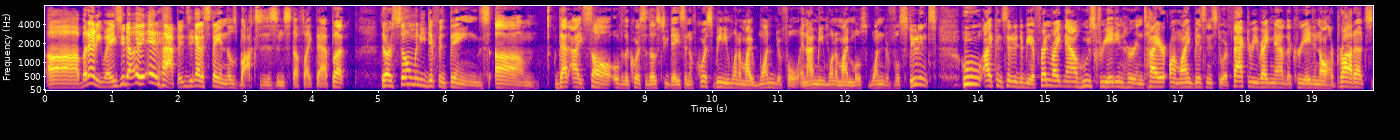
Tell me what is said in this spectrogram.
Uh, but anyways, you know, it, it happens. You got to stay in those boxes and stuff like that. But there are so many different things um, that I saw over the course of those two days. And of course, meeting one of my wonderful, and I mean one of my most wonderful students, who I consider to be a friend right now, who's creating her entire online business to her factory right now. They're creating all her products.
